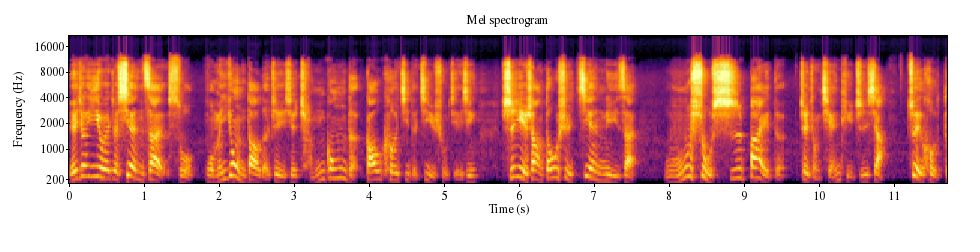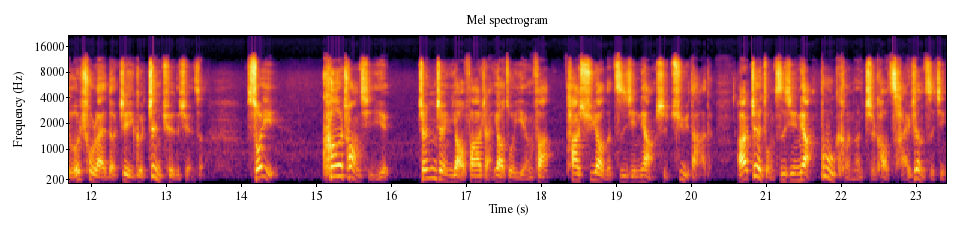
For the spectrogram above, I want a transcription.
也就意味着现在所我们用到的这些成功的高科技的技术结晶，实际上都是建立在无数失败的这种前提之下，最后得出来的这一个正确的选择。所以，科创企业真正要发展、要做研发，它需要的资金量是巨大的。而这种资金量不可能只靠财政资金，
